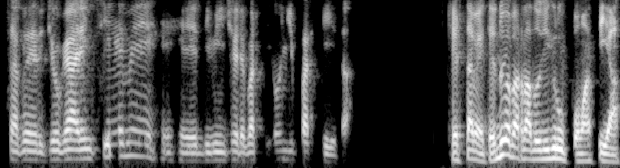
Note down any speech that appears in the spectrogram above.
saper giocare insieme e di vincere part- ogni partita. Certamente, tu hai parlato di gruppo, Mattia.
